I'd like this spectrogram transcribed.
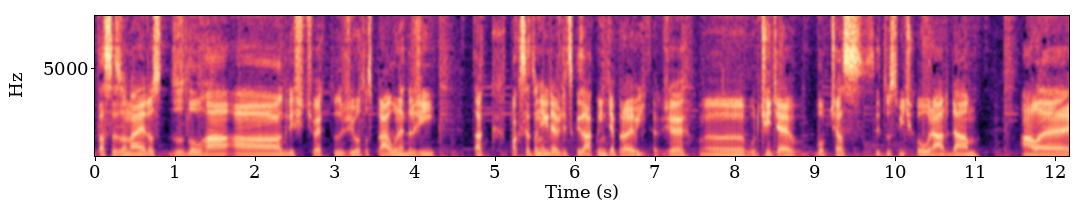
ta sezona je dost, dost dlouhá a když člověk tu životosprávu nedrží, tak pak se to někde vždycky zákonitě projeví. Takže uh, určitě občas si tu svíčkou rád dám, ale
